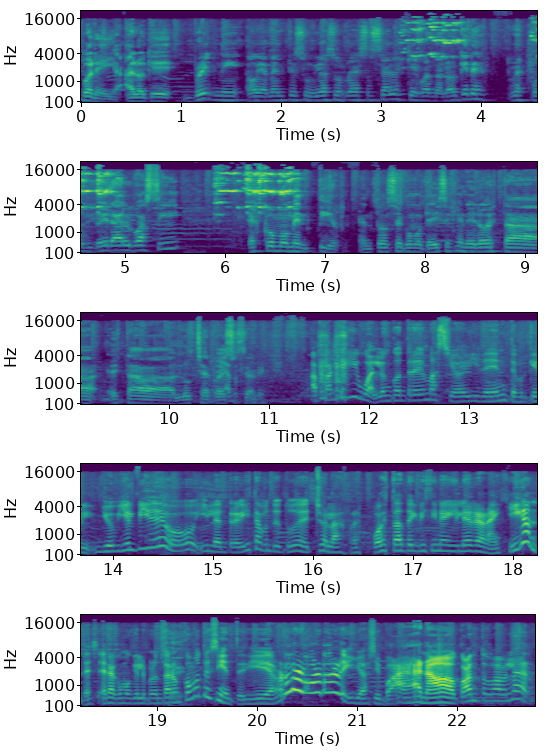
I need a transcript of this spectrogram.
por ella. A lo que Britney obviamente subió a sus redes sociales que cuando no quieres responder algo así, es como mentir. Entonces como que ahí se generó esta, esta lucha en redes sociales. Aparte que igual lo encontré demasiado evidente, porque yo vi el video y la entrevista, ponte tú, de hecho, las respuestas de Cristina Aguilera eran gigantes. Era como que le preguntaron, Sí. ¿cómo te sientes? Y, ella, y yo así, bueno, ¿cuánto va a hablar?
